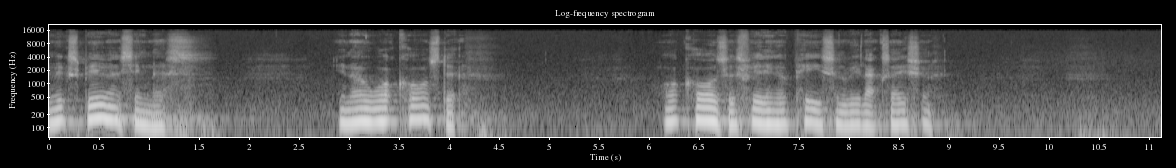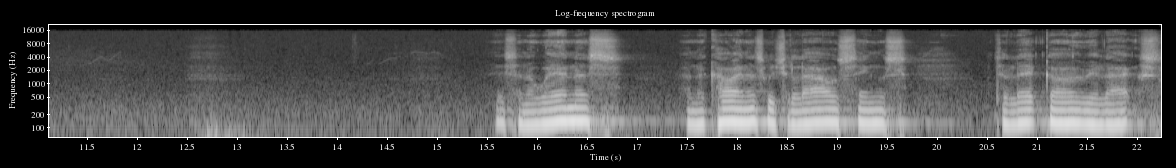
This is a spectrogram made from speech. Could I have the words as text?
You're experiencing this. You know what caused it. What caused this feeling of peace and relaxation? It's an awareness and a kindness which allows things to let go, relax,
